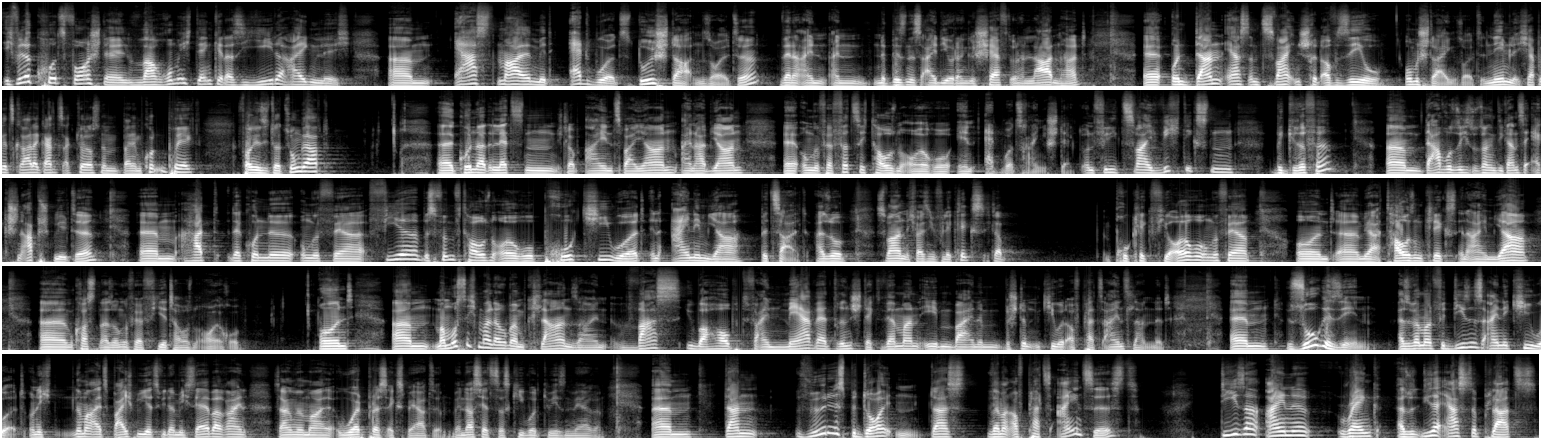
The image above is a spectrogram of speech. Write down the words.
ich will kurz vorstellen, warum ich denke, dass jeder eigentlich ähm, erstmal mit AdWords durchstarten sollte, wenn er ein, ein, eine Business-ID oder ein Geschäft oder einen Laden hat, äh, und dann erst im zweiten Schritt auf SEO umsteigen sollte. Nämlich, ich habe jetzt gerade ganz aktuell aus einem, bei einem Kundenprojekt folgende Situation gehabt. Äh, Kunde hat in den letzten, ich glaube, ein, zwei Jahren, eineinhalb Jahren äh, ungefähr 40.000 Euro in AdWords reingesteckt. Und für die zwei wichtigsten Begriffe, ähm, da wo sich sozusagen die ganze Action abspielte, ähm, hat der Kunde ungefähr 4.000 bis 5.000 Euro pro Keyword in einem Jahr bezahlt. Also es waren, ich weiß nicht wie viele Klicks, ich glaube pro Klick 4 Euro ungefähr und ähm, ja, 1000 Klicks in einem Jahr ähm, kosten also ungefähr 4000 Euro. Und ähm, man muss sich mal darüber im Klaren sein, was überhaupt für einen Mehrwert drinsteckt, wenn man eben bei einem bestimmten Keyword auf Platz 1 landet. Ähm, so gesehen, also wenn man für dieses eine Keyword, und ich nehme mal als Beispiel jetzt wieder mich selber rein, sagen wir mal WordPress-Experte, wenn das jetzt das Keyword gewesen wäre, ähm, dann würde es bedeuten, dass wenn man auf Platz 1 ist, dieser eine Rank, also dieser erste Platz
